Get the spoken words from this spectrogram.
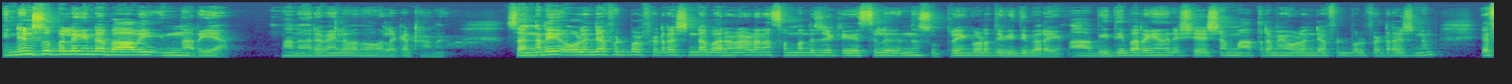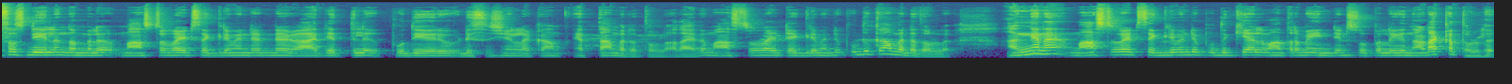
ഇന്ത്യൻ സൂപ്പർ ലീഗിന്റെ ഭാവി ഇന്നറിയാം. മനോരമയിൽ വന്ന നിലക്കെട്ടാണ് സംഗതി ഓൾ ഇന്ത്യ ഫുട്ബോൾ ഫെഡറേഷന്റെ ഭരണഘടന സംബന്ധിച്ച കേസിൽ ഇന്ന് സുപ്രീം കോടതി വിധി പറയും. ആ വിധി പറഞ്ഞതിന് ശേഷം മാത്രമേ ഓൾ ഇന്ത്യ ഫുട്ബോൾ ഫെഡറേഷനും എഫ് എസ് ഡിയിലും തമ്മിൽ മാസ്റ്റർ റൈറ്റ്സ് എഗ്രിമെന്റിന്റെ കാര്യത്തിൽ പുതിയൊരു ഡിസിഷനിലെക്കാൻ എത്താൻ പറ്റത്തുള്ളൂ. അതായത് മാസ്റ്റർ റൈറ്റ് എഗ്രിമെന്റ് പുതുക്കാൻ പറ്റത്തുള്ളൂ. അങ്ങനെ മാസ്റ്റർ റൈറ്റ്സ് എഗ്രിമെന്റ് പുതുക്കിയാൽ മാത്രമേ ഇന്ത്യൻ സൂപ്പർ ലീഗ് നടക്കത്തുള്ളൂ.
